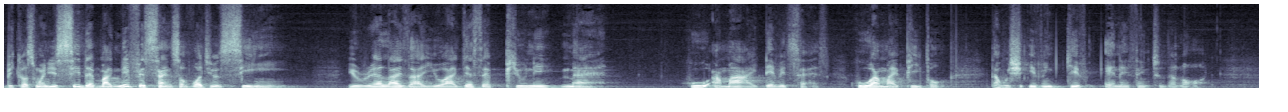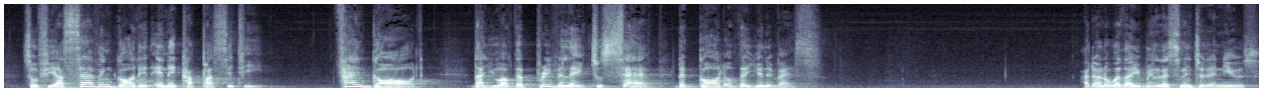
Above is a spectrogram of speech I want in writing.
Because when you see the magnificence of what you're seeing, you realize that you are just a puny man. Who am I? David says. Who are my people that we should even give anything to the Lord? So if you are serving God in any capacity, thank God that you have the privilege to serve the God of the universe. I don't know whether you've been listening to the news,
